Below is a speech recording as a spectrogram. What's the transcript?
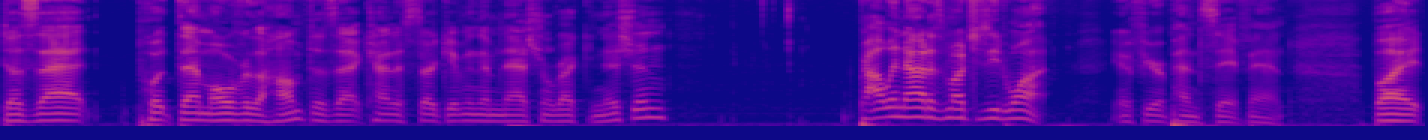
Does that put them over the hump? Does that kind of start giving them national recognition? Probably not as much as you'd want if you're a Penn State fan. But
